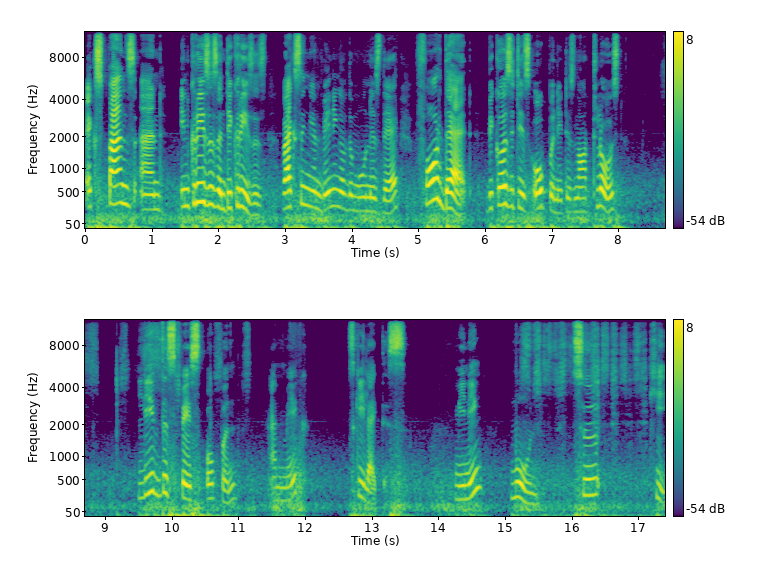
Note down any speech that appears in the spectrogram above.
expands and increases and decreases waxing and waning of the moon is there. For that because it is open it is not closed leave this space open and make tsuki like this. Meaning moon. Su ki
